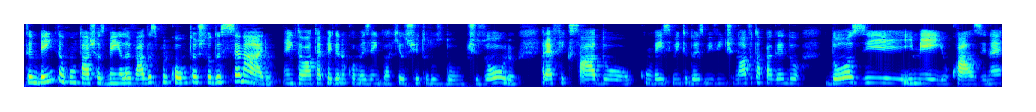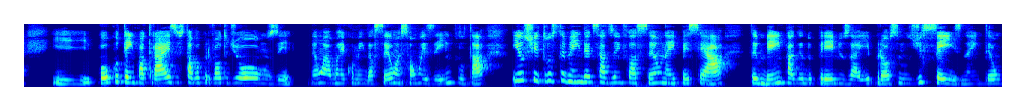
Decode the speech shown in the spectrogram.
também estão com taxas bem elevadas por conta de todo esse cenário. Né? Então, até pegando como exemplo aqui os títulos do Tesouro, pré-fixado com vencimento em 2029 está pagando 12,5 quase, né? E pouco tempo atrás estava por volta de 11. Não é uma recomendação, é só um exemplo, tá? E os títulos também indexados à inflação, né? IPCA também pagando prêmios aí próximos de 6, né? Então,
